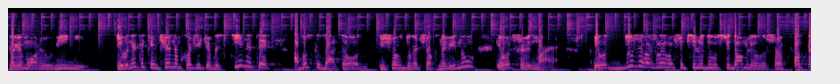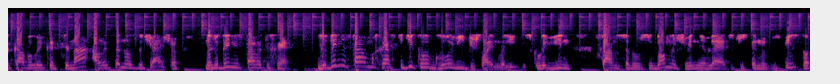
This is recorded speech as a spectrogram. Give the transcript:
перемоги у війні. І вони таким чином хочуть обезцінити або сказати: от пішов дурачок на війну, і от що він має. І от дуже важливо, щоб ці люди усвідомлювали, що от така велика ціна, але це не означає, що на людині ставити хрест. Людині ставимо хрест тоді, коли в голові пішла інвалідність, коли він сам себе усвідомлює, що він не є частиною суспільства,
